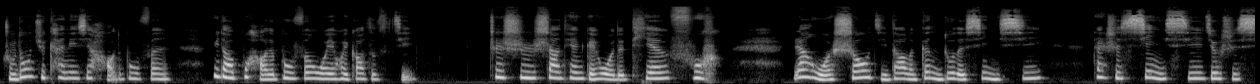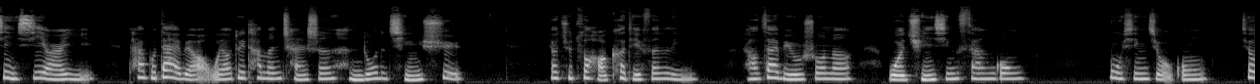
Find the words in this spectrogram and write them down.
主动去看那些好的部分。遇到不好的部分，我也会告诉自己，这是上天给我的天赋，让我收集到了更多的信息。但是信息就是信息而已，它不代表我要对他们产生很多的情绪。要去做好课题分离，然后再比如说呢，我群星三宫，木星九宫，就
